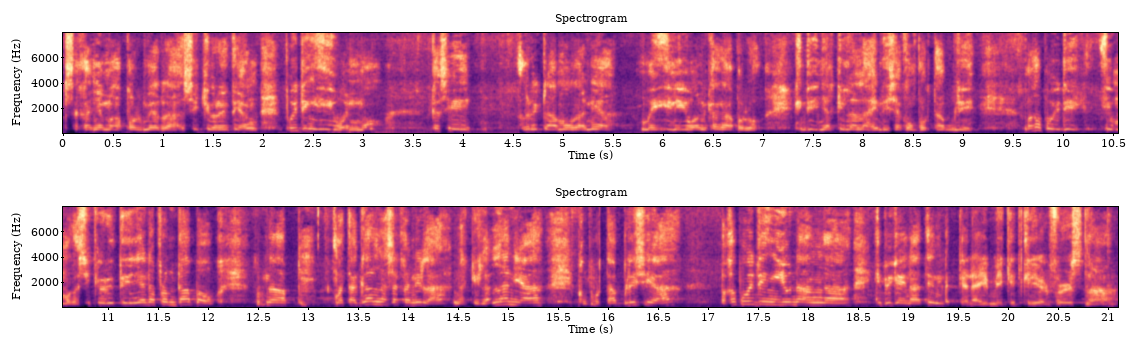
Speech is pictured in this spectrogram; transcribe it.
sa kanya mga former uh, security ang pwedeng iiwan mo? Kasi ang reklamo nga niya, may iniwan ka nga pero hindi niya kilala, hindi siya komportable. Baka pwede yung mga security niya na from Davao na matagal na sa kanila, nakilala niya, komportable siya, baka pwedeng yun ang ah, ibigay natin. can I make it clear first na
